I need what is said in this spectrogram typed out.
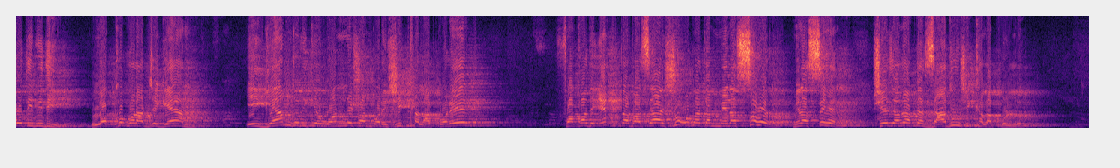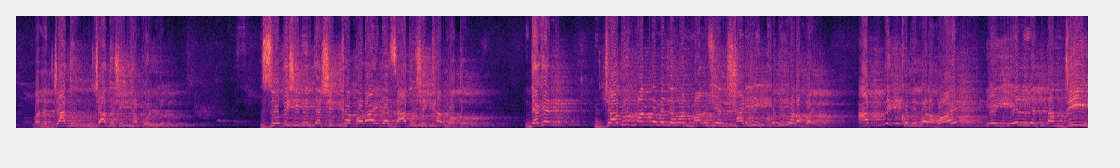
গতিবিধি লক্ষ্য করার যে জ্ঞান এই জ্ঞান যদি কেউ অন্বেষণ করে শিক্ষা লাভ করে ফাকাদ একটা বাসা শোবাতাম মেনাস শহর, মেনাস সেহের। সে যেন একটা জাদু শিক্ষা লাভ করল। মানে জাদু জাদু শিক্ষা করল। জ্যোতিষী বিদ্যা শিক্ষা করা এটা জাদু শিক্ষার মতো। দেখেন, জাদুর মাধ্যমে যেমন মানুষের শারীরিক ক্ষতি করা হয়, আত্মিক ক্ষতি করা হয়, এই এলমের তানজিব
